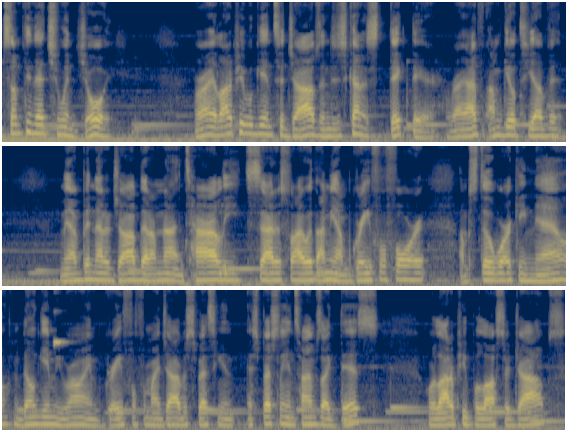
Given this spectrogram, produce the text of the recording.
something that you enjoy right? A lot of people get into jobs and just kind of stick there right? I am guilty of it. I mean i've been at a job that i'm not entirely satisfied with. I mean i'm grateful for it. I'm still working now. Don't get me wrong i'm grateful for my job especially in, especially in times like this where a lot of people lost their jobs.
